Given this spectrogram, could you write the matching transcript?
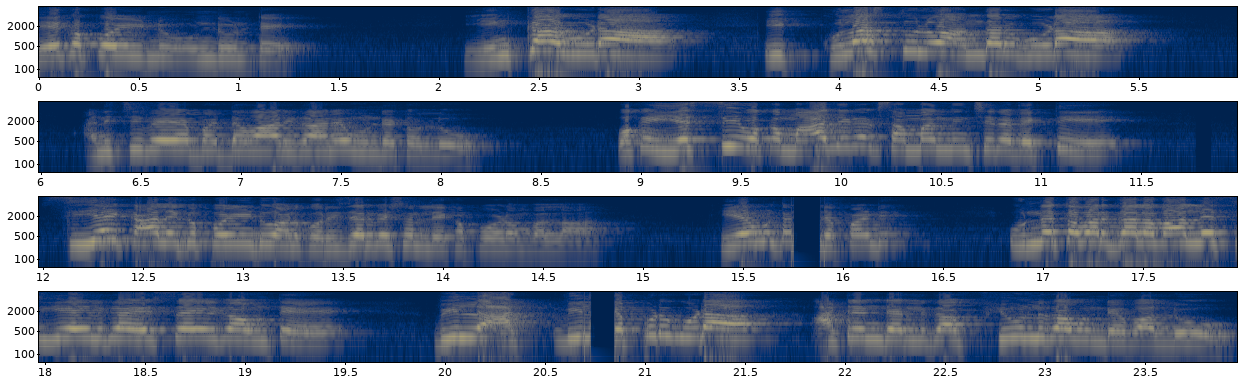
లేకపోయి ఉండుంటే. ఇంకా కూడా ఈ కులస్తులు అందరూ కూడా అణిచివేయబడ్డ వారిగానే ఉండేటోళ్ళు. ఒక ఎస్సీ ఒక మాదిగకు సంబంధించిన వ్యక్తి సిఐ కాలేకపోయిండు అనుకో రిజర్వేషన్ లేకపోవడం వల్ల. ఏముంటుంది చెప్పండి? ఉన్నత వర్గాల వాళ్ళే సిఐలుగా ఎస్ఐలుగా ఉంటే వీళ్ళు అట్- వీళ్ళు ఎప్పుడు కూడా అటెండర్లుగా ఫ్యూన్లుగా ఉండేవాళ్ళు.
